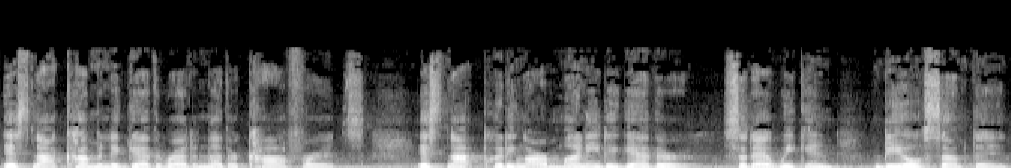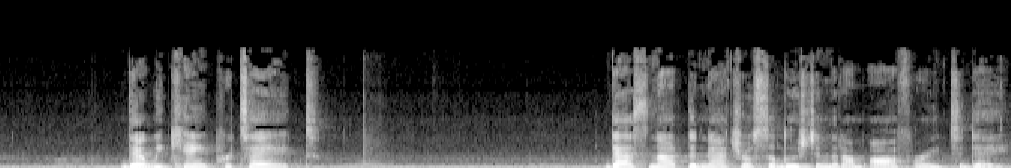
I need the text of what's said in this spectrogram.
It's not coming together at another conference. It's not putting our money together so that we can build something that we can't protect. That's not the natural solution that I'm offering today.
